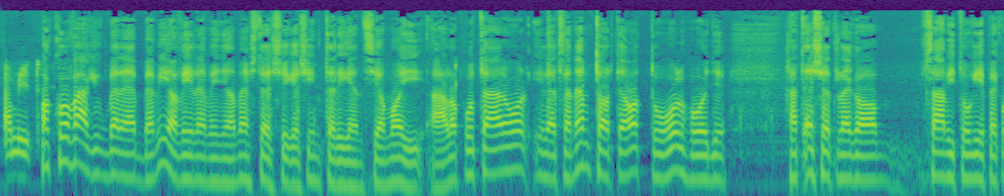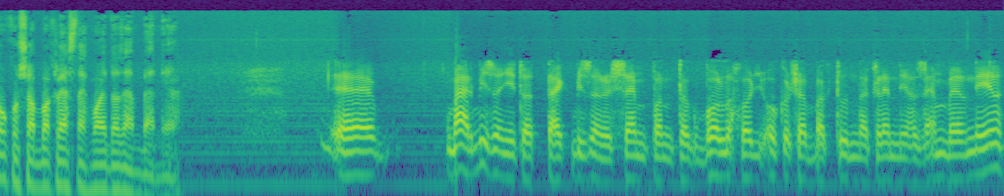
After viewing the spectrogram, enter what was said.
amit... Akkor vágjunk bele ebbe. Mi a véleménye a mesterséges intelligencia mai állapotáról, illetve nem tart-e attól, hogy hát esetleg a számítógépek okosabbak lesznek majd az embernél? E, már bizonyították bizonyos szempontokból, hogy okosabbak tudnak lenni az embernél,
